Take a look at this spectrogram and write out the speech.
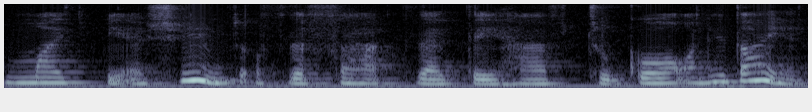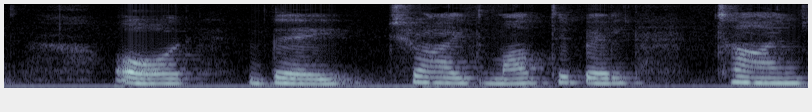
might be ashamed of the fact that they have to go on a diet or they tried multiple times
